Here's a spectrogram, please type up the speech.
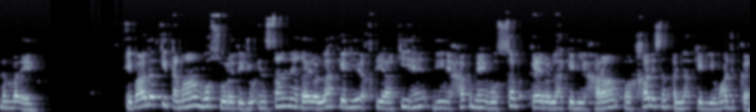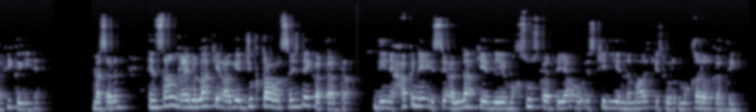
نمبر ایک، عبادت کی تمام وہ صورتیں جو انسان نے غیر اللہ کے لیے اختیار کی ہیں، دین حق میں وہ سب غیر اللہ کے لیے حرام اور خالصاً اللہ کے لیے واجب کر دی گئی ہیں۔ مثلا، انسان غیر اللہ کے آگے جھکتا اور سجدے کرتا تھا۔ دین حق نے اس سے اللہ کے لیے مخصوص کر دیا اور اس کے لیے نماز کی صورت مقرر کر دی۔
